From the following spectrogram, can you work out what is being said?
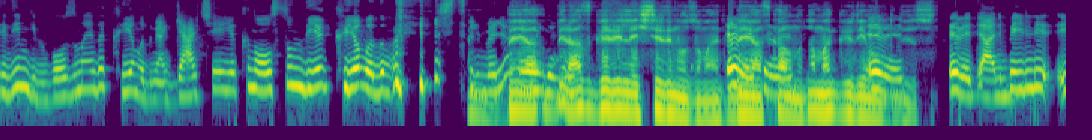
dediğim gibi bozmaya da kıyamadım. Yani gerçeğe yakın olsun diye kıyamadım değiştirmeye. Beya, biraz grileştirdin o zaman. Evet, Beyaz evet. kalmadı ama gri evet. oldu diyorsun. Evet yani belli e,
